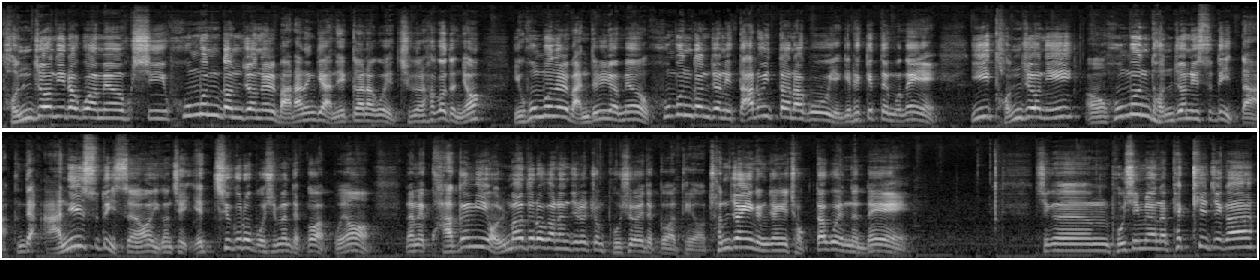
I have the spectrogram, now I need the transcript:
던전이라고 하면 혹시 호문 던전을 말하는 게 아닐까라고 예측을 하거든요. 이 호문을 만들려면 호문 던전이 따로 있다라고 얘기를 했기 때문에 이 던전이 어, 호문 던전일 수도 있다. 근데 아닐 수도 있어요. 이건 제 예측으로 보시면 될 것 같고요. 그다음에 과금이 얼마 들어가는지를 좀 보셔야 될 것 같아요. 천장이 굉장히 적다고 했는데 지금 보시면은 패키지가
